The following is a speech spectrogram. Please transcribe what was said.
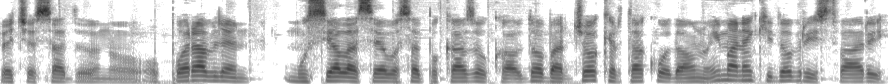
već je sad ono, oporavljen. Musijala se evo sad pokazao kao dobar džoker, tako da ono ima neki dobri stvari.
